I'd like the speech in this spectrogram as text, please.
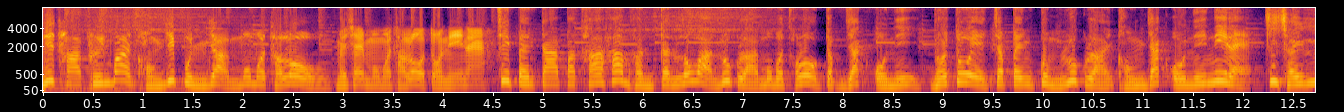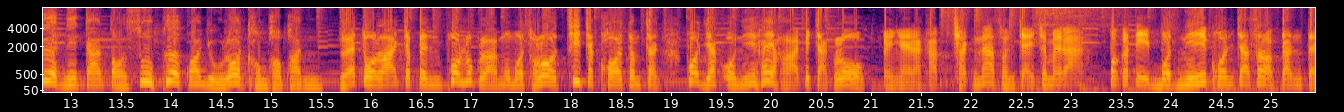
นิทานพื้นบ้านของญี่ปุ่นอย่างโมโมทาโร่ไม่ใช่โมโมทาโร่ตัวนี้นะ ที่เป็นการประทะห้ามหันกันระหว่างลูกหลานโมโมทาโร่กับยักษ์โอนิโดยตัวเอกจะเป็นกลุ่มลูกหลานของยักษ์โอนินี่แหละ ที่ใช้เลือดในการต่อสู้เพื่อความอยู่รอดของเผ่าพันธุ์ และตัวร้ายจะเป็นพวกลูกหลานโมโมทาโร่ที่จะคอยกำจัดพวกยักษ์โอนิให้หายไปจากโลกเป็นไงล่ะครับ ชักน่าสนใจใช่ไหมล่ะปกติบทนี้ควรจะสลับกัน แต่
